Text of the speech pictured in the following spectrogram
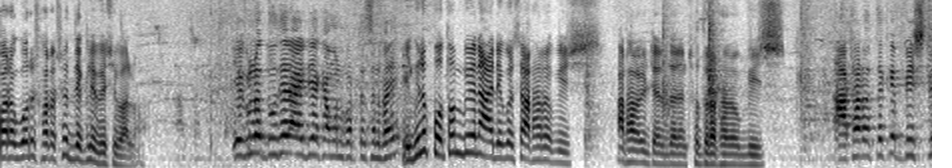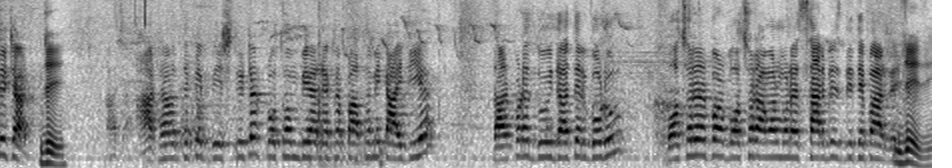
বড় গরু সরাসরি দেখলে বেশি ভালো। এগুলো দুধের আইডিয়া কেমন করতেছেন ভাই? এগুলো প্রথম বিয়ে আইডিয়া করছে আঠারো বিশ আঠারো লিটার ধরেন সতেরো আঠারো বিশ। আঠারো থেকে বিশ লিটার? জি। আচ্ছা আঠারো থেকে বিশ লিটার প্রথম বিয়ান একটা প্রাথমিক আইডিয়া তারপরে দুই দাঁতের গরু বছরের পর বছর আমার মনে হয় সার্ভিস দিতে পারবে। জি জি।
